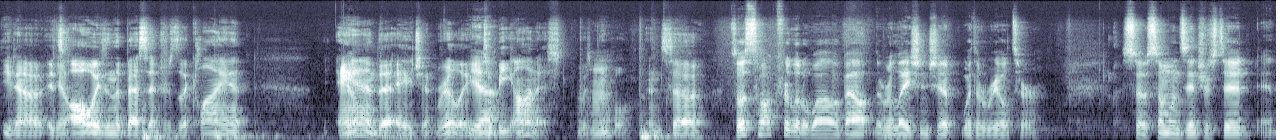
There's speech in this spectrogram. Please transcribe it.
you know, it's Yep. always in the best interest of the client and the agent, really, Yeah. Mm-hmm. to be honest with people. And so, So let's talk for a little while about the relationship with a realtor. So someone's interested, and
